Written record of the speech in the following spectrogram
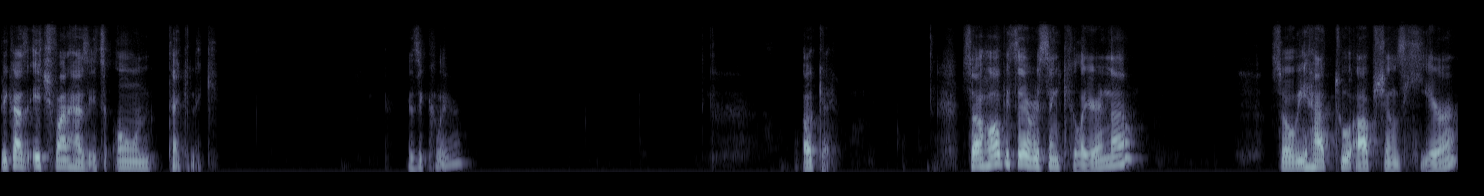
because each one has its own technique. Is it clear? Okay. So I hope it's everything clear now. So we had two options here.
